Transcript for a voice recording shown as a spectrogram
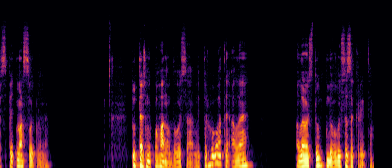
з п'ятьма сотнями. Тут теж непогано вдалося відторгувати, але, але ось тут довелося закрити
